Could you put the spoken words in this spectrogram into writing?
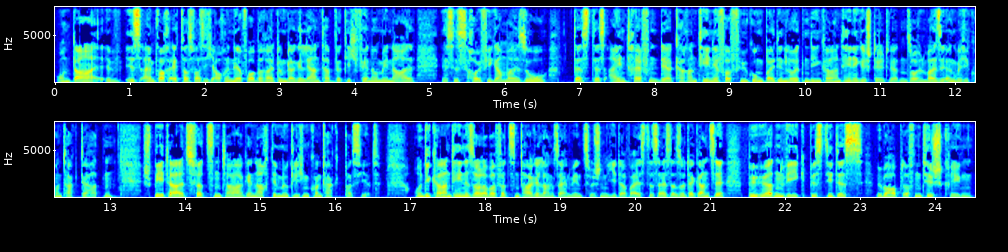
Und da ist einfach etwas, was ich auch in der Vorbereitung da gelernt habe, wirklich phänomenal. Es ist häufiger mal so, dass das Eintreffen der Quarantäneverfügung bei den Leuten, die in Quarantäne gestellt werden sollen, weil sie irgendwelche Kontakte hatten, später als 14 Tage nach dem möglichen Kontakt passiert. Und die Quarantäne soll aber 14 Tage lang sein, wie inzwischen jeder weiß. Das heißt also, der ganze Behördenweg, bis die das überhaupt auf den Tisch kriegen,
